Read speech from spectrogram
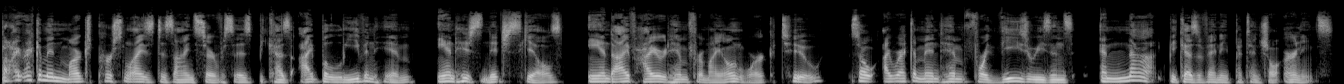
But I recommend Mark's personalized design services because I believe in him and his niche skills. And I've hired him for my own work too. So I recommend him for these reasons and not because of any potential earnings.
